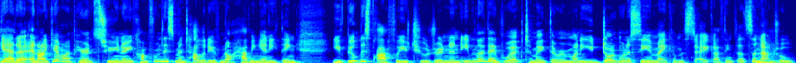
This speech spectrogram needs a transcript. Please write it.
get it. And I get my parents too. You know, you come from this mentality of not having anything. You've built this life for your children. And even though they've worked to make their own money, you don't want to see them make a mistake. I think that's a mm. natural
